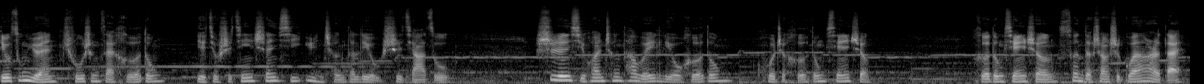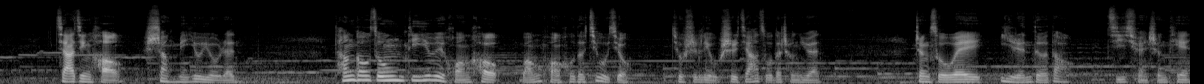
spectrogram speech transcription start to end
柳宗元出生在河东，也就是今山西运城的柳氏家族。世人喜欢称他为柳河东或者河东先生。河东先生算得上是官二代，家境好，上面又有人。唐高宗第一位皇后王皇后的舅舅，就是柳氏家族的成员。正所谓一人得道，鸡犬升天，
